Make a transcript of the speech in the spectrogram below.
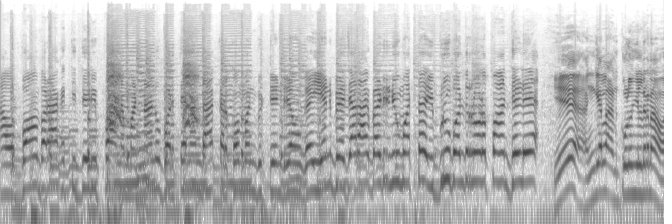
ನಾ ಒಬ್ಬ ಬರಾಕತ್ತಿದ್ದೇರಿಪ್ಪ ನಮ್ಮ ಅಣ್ಣಾನು ಬರ್ತೇನಂದ ಕರ್ಕೊಂಡ್ ಬಂದ್ಬಿಟ್ಟೇನ್ರಿ ಅವಂಗ. ಏನ್ ಬೇಜಾರಾಗ್ಬೇಡ್ರಿ ನೀವು ಮತ್ತ ಇಬ್ರು ಬಂದ್ರು ನೋಡಪ್ಪ ಅಂತ ಹೇಳಿ ಏ ಹಂಗೆಲ್ಲ ಅನ್ಕೊಳಂಗಿಲ್ರಿ ನಾವ?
